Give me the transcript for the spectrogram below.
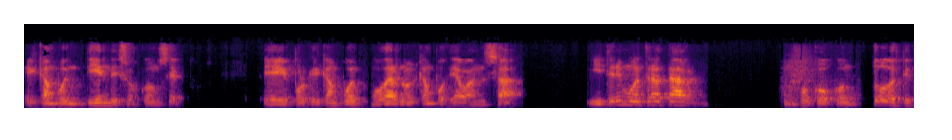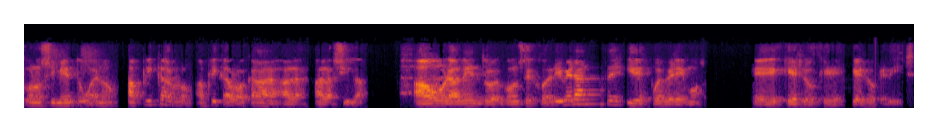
el campo entiende esos conceptos, porque el campo es moderno, el campo es de avanzada. Y tenemos que tratar un poco con todo este conocimiento, bueno, aplicarlo, aplicarlo acá a la, a la ciudad ahora dentro del Consejo Deliberante y después veremos eh, qué, es lo que, es lo que dice.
